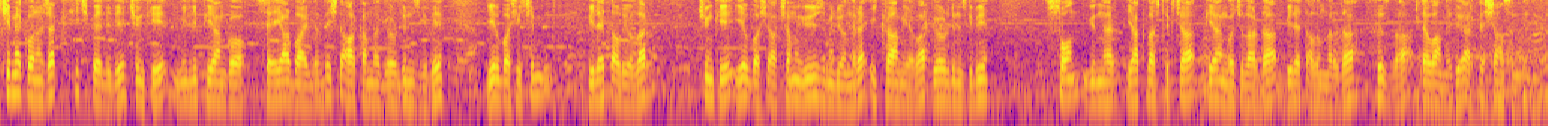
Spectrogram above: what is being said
kime konacak hiç belli değil. Çünkü Milli Piyango seyyar bayilerinde işte arkamda gördüğünüz gibi yılbaşı için bilet alıyorlar. Çünkü yılbaşı akşamı 100 milyon lira ikramiye var. Gördüğünüz gibi son günler yaklaştıkça piyangocularda bilet alımları da hızla devam ediyor. Herkes şansını deniyor.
